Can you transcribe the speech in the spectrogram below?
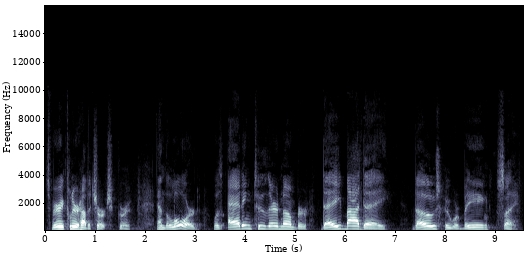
It's very clear how the church grew. And the Lord was adding to their number day by day those who were being saved.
